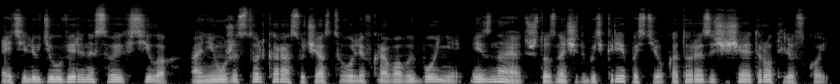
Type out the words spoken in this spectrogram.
Эти люди уверены в своих силах. Они уже столько раз участвовали в кровавой бойне и знают, что значит быть крепостью, которая защищает род людской.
